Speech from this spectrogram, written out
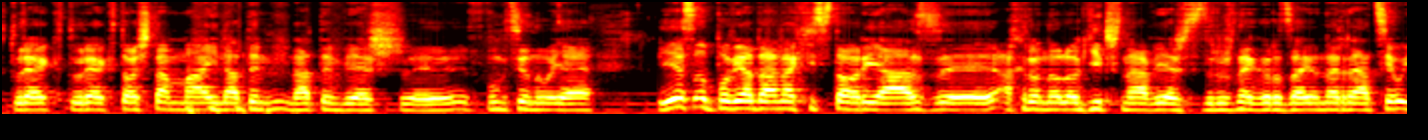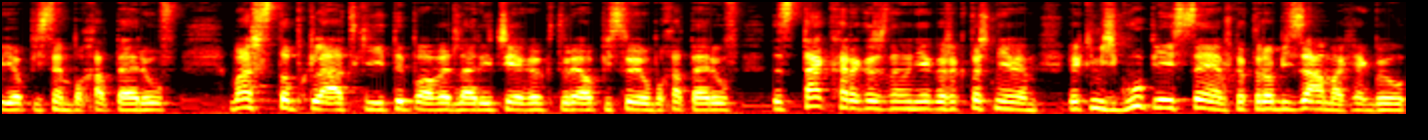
które, które ktoś tam ma i na tym, na tym wiesz, y, funkcjonuje jest opowiadana historia z, y, achronologiczna, wiesz, z różnego rodzaju narracją i opisem bohaterów. Masz stop klatki typowe dla Richiego, które opisują bohaterów. To jest tak charakterystyczne u niego, że ktoś, nie wiem, w jakimś głupiej scenie, na przykład robi zamach, jak był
